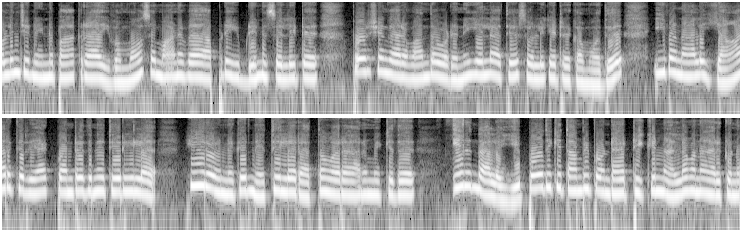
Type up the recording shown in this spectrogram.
ஒளிஞ்சு நின்று பார்க்குறா இவ மோசமானவ அப்படி இப்படின்னு சொல்லிட்டு புருஷங்கார வந்த உடனே எல்லாத்தையும் சொல்லிக்கிட்டு இருக்கும் போது இவனால யாருக்கு ரியாக்ட் பண்றதுன்னே தெரியல. ஹீரோயினுக்கு நெத்தியில் ரத்தம் வர ஆரம்பிக்குது. இருந்தாலும் இப்போதைக்கு தம்பி பொண்டாட்டிக்கு நல்லவனா இருக்கணும்.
